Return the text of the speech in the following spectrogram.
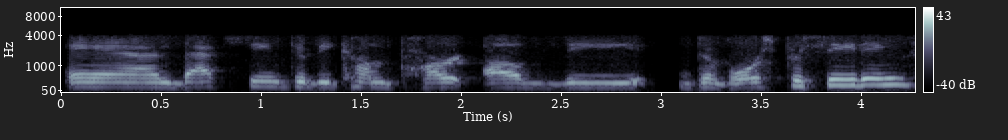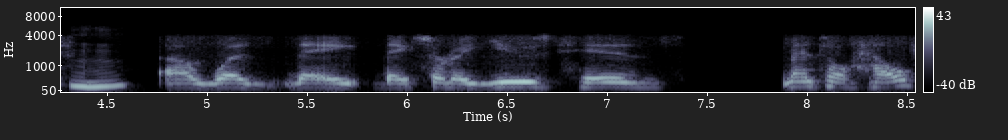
and that seemed to become part of the divorce proceedings mm-hmm. uh, was they they sort of used his mental health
